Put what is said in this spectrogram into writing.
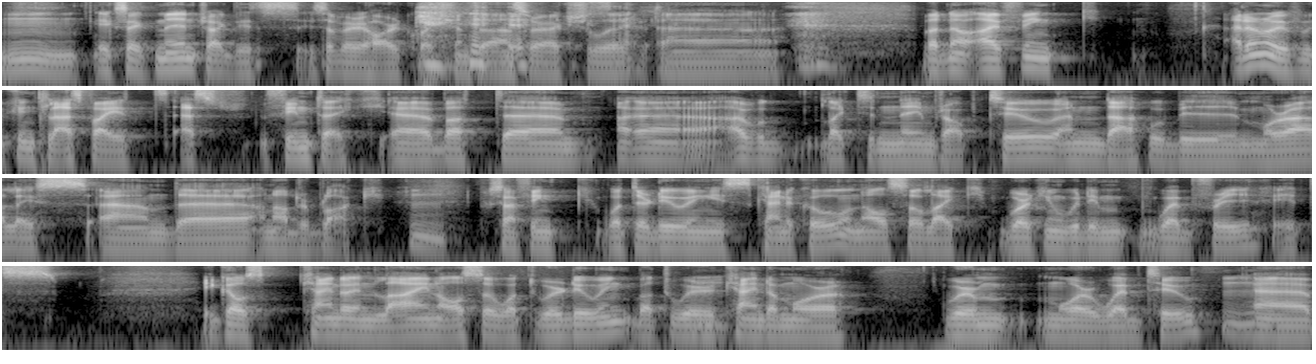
mm, except Maintrack is, is a very hard question to answer actually but no I think I don't know if we can classify it as fintech, uh, but um, uh, I would like to name drop two, and that would be Moralis and uh, another block, hmm. because I think what they're doing is kind of cool, and also like working within Web three, it's it goes kind of in line also what we're doing, but we're hmm. kind of more we're more Web 2 mm-hmm. Uh,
